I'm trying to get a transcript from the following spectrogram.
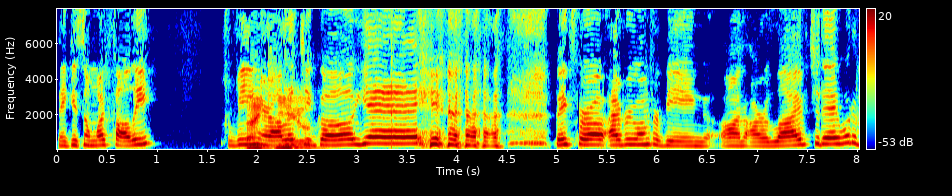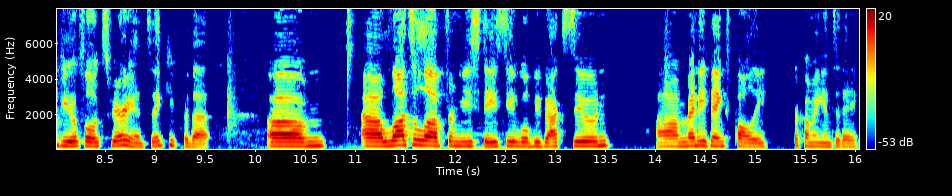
Thank you so much, Polly, for being Thank here. I'll let you go. Yay! Thanks for everyone for being on our live today. What a beautiful experience. Thank you for that. Um, uh, lots of love from you, Stacy. We'll be back soon. Uh, many thanks, Polly, for coming in today.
